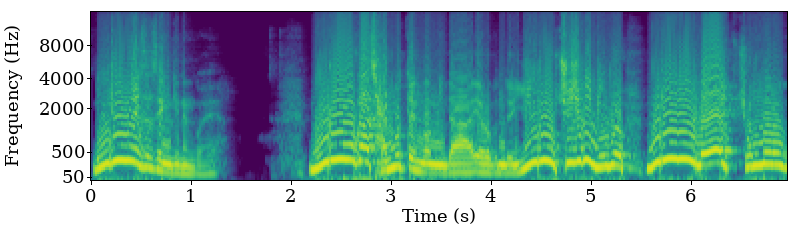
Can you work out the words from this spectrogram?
무료에서 생기는 거예요. 무료가 잘못된 겁니다, 여러분들. 유료 주식은 유료 무료를 왜 종목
